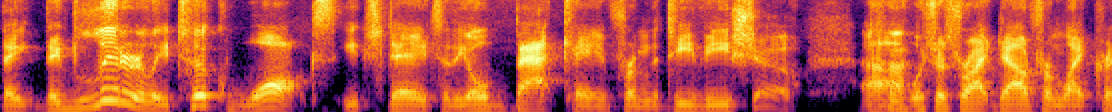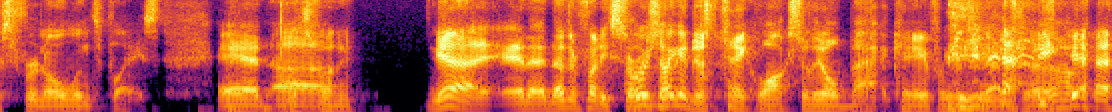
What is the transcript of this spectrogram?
They they literally took walks each day to the old Bat Cave from the TV show, uh, which was right down from like Christopher Nolan's place. And uh, That's funny. yeah, and another funny I story. wish I could just take walks to the old Bat Cave from the yeah, show. yeah,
